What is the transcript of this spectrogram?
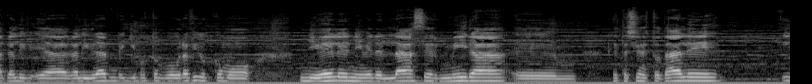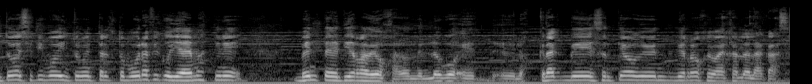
a, cali- a calibrar equipos topográficos como niveles, niveles láser, mira, eh, estaciones totales y todo ese tipo de instrumental topográfico y además tiene venta de tierra de hoja, donde el loco de los cracks de Santiago que vende tierra de hoja y va a dejarla a la casa.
